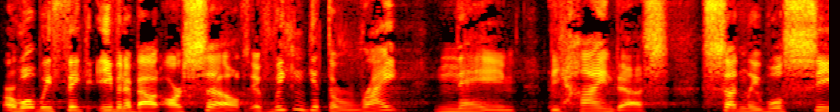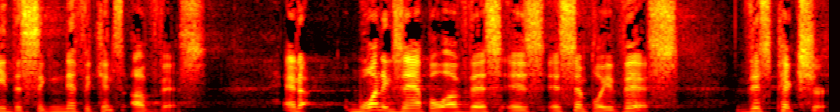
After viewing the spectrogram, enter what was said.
or what we think even about ourselves. If we can get the right name behind us, suddenly we'll see the significance of this. And one example of this is, is simply this this picture.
